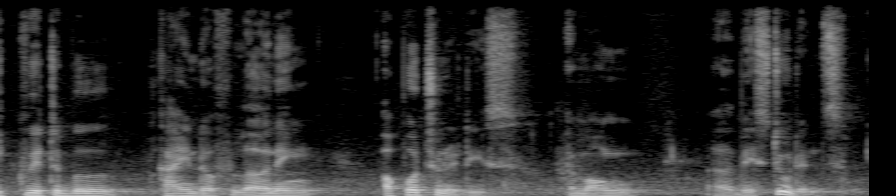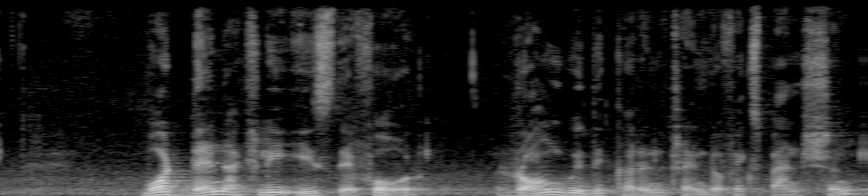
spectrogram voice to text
equitable kind of learning opportunities among uh, the students. What then actually is therefore wrong with the current trend of expansion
